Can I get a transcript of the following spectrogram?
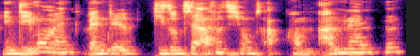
In dem Moment, wenn wir die Sozialversicherungsabkommen anwenden,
